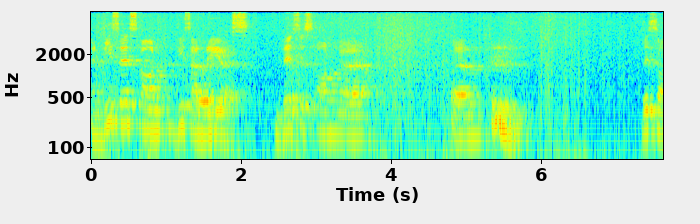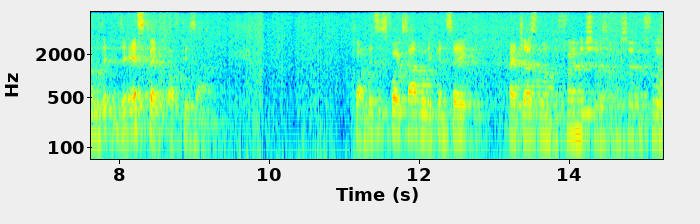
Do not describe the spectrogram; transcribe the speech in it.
and this is on these are layers. This is on uh, um, this is on the, the, aspect of design. So this is, for example, you can say, I just want the furniture on a certain floor,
